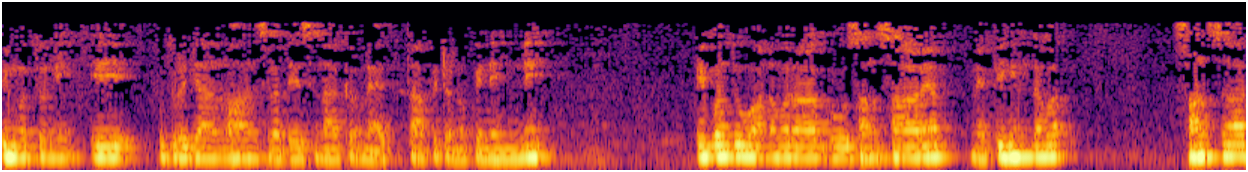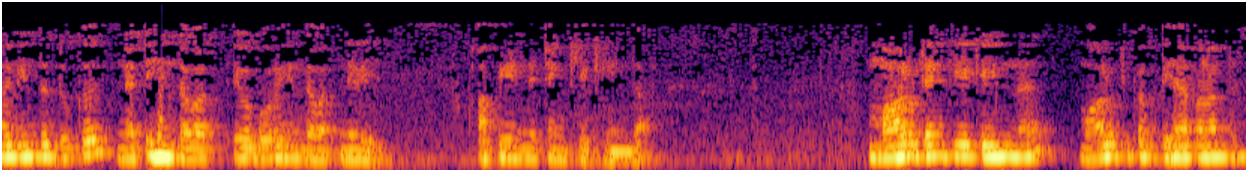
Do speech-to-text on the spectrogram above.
පින්වතුනි ඒ බුදුරජාණන් වහන්සේලා දේශනා කරන ඇත්ත අපිට නොපෙනෙන්නේ ඒබඳු අනවරාගෝ සංසාරයක් නැති හින්දවත් සංසාරේ විඳ දුක නැති හින්දාවත් ඒව බොරු හින්දාවත් නෙවෙයි. අපි ඉන්නේ ටැංකියක හින්දා. මාළු ටැංකියක ඉන්න මාළු ටිකක් දිහා බලන්න.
